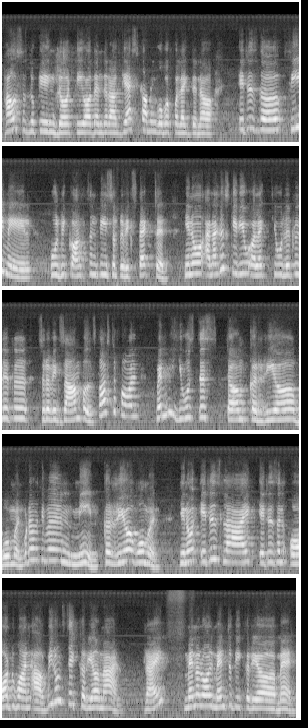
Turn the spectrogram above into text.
house is looking dirty, or then there are guests coming over for like dinner, it is the female who will be constantly sort of expected. You know, and I'll just give you a like few little little sort of examples. First of all, when we use this term career woman, what does it even mean? Career woman. You know, it is like it is an odd one out. We don't say career man, right? Men are all meant to be career men.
